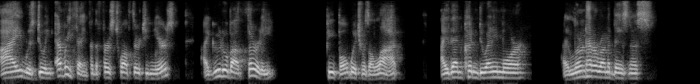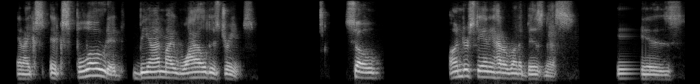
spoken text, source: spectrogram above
I was doing everything for the first 12, 13 years. I grew to about 30 people, which was a lot. I then couldn't do any more. I learned how to run a business and I ex- exploded beyond my wildest dreams. So, understanding how to run a business is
